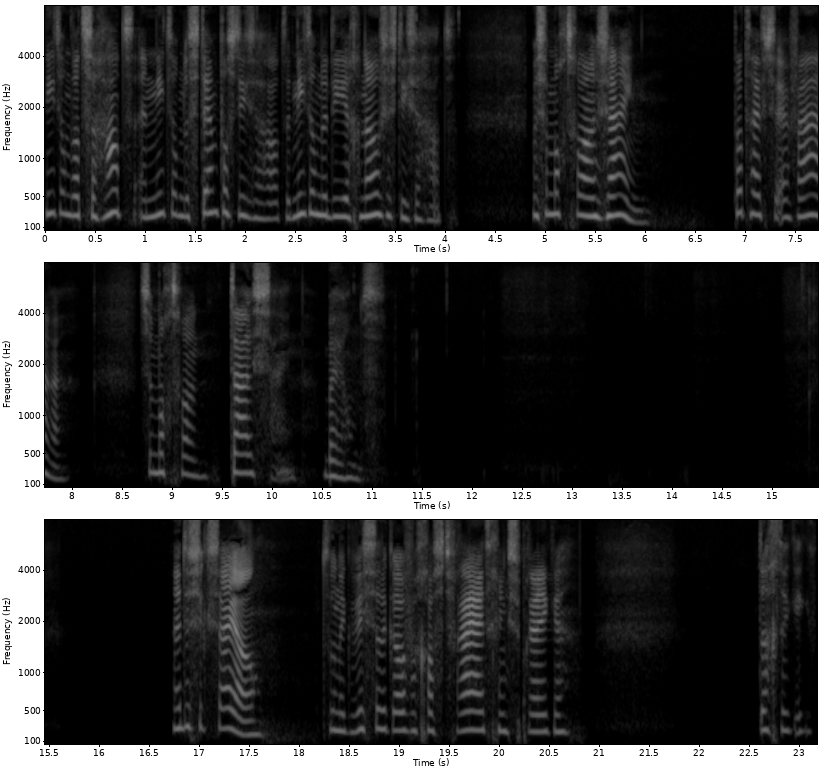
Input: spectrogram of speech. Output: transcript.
Niet om wat ze had en niet om de stempels die ze had en niet om de diagnoses die ze had. Maar ze mocht gewoon zijn. Dat heeft ze ervaren. Ze mocht gewoon thuis zijn bij ons. dus ik zei al, toen ik wist dat ik over gastvrijheid ging spreken, dacht ik, ik,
